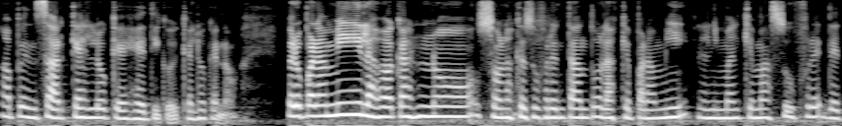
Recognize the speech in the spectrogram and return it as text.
a pensar qué es lo que es ético y qué es lo que no. Pero para mí las vacas no son las que sufren tanto, las que para mí el animal que más sufre de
